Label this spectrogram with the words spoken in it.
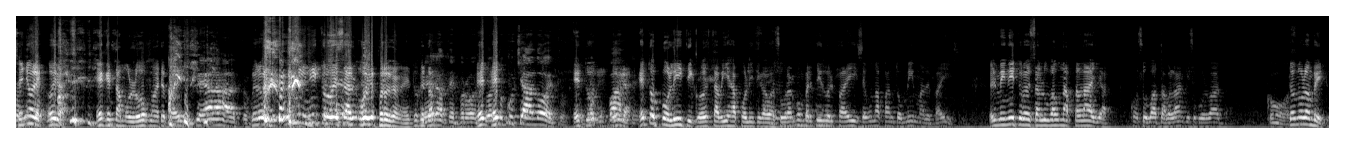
Señores, oiga, es que estamos locos en este país. Pero un ministro de salud, oiga, pero oigan esto. Que Espérate, pero estoy escuchando esto. Esto, oiga, estos políticos, esta vieja política basura, han convertido el país en una pantomima de país. El ministro de salud va a una playa con su bata blanca y su corbata. ¿Cómo? ¿Ustedes no lo han visto?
